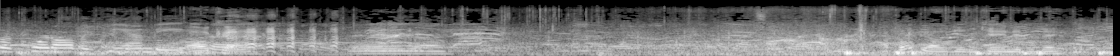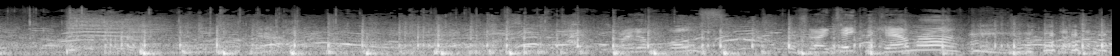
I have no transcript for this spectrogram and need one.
Record all the candy. Okay. there you go. I told you I was getting candy today. Should I take the camera?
